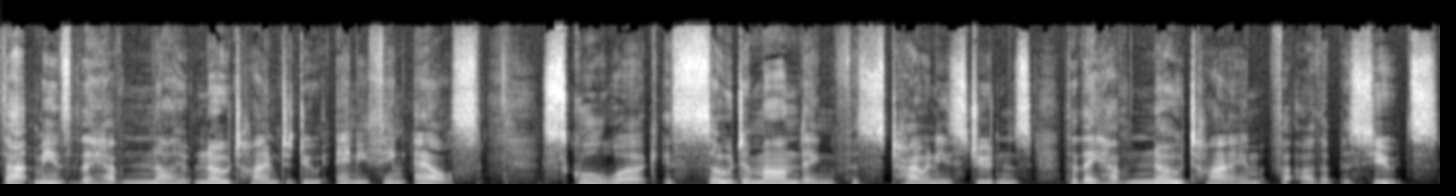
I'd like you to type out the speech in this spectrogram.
that means that they have no, no time to do anything else. Schoolwork is so demanding for Taiwanese students that they have no time for other pursuits.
